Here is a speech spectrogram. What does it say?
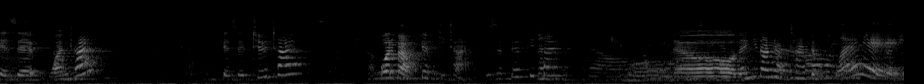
Is it one time? Is it two times? What about 50 times? Is it 50 times? No. No, then you don't have time to play.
